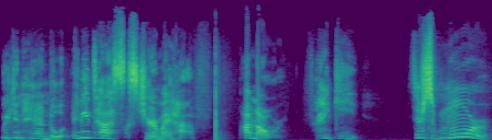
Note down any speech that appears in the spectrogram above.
we can handle any tasks GR might have. I'm not worried. Frankie, there's more.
